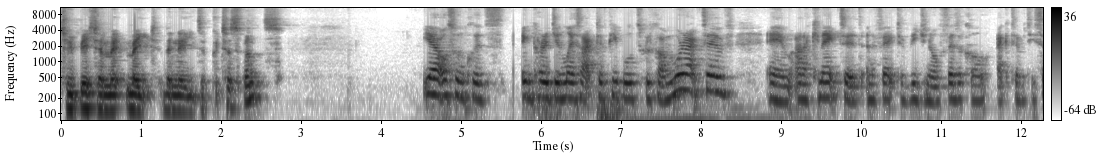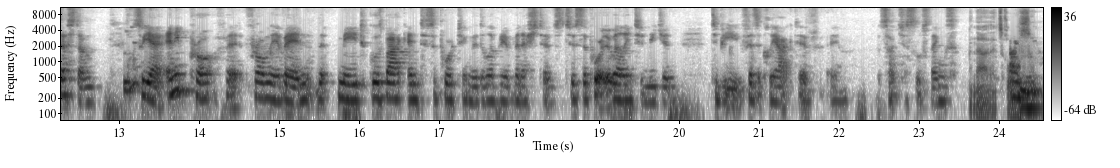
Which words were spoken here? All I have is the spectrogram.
to better meet the needs of participants. Yeah, it also includes encouraging less active people to become more active um, and a connected and effective regional physical activity system. So, yeah, any profit from the event that made goes back into supporting the delivery of initiatives to support the Wellington region to be physically active, um, such as those things. No, that's awesome.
